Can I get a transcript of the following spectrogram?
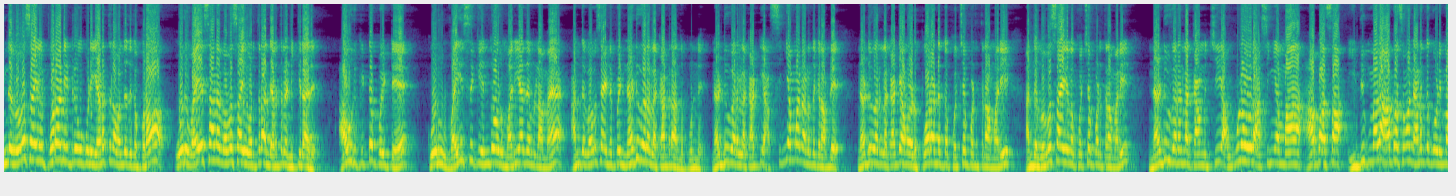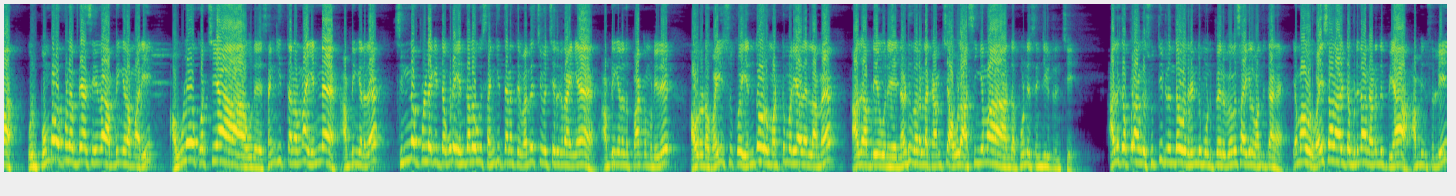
இந்த விவசாயிகள் போராடிட்டு இருக்கக்கூடிய இடத்துல வந்ததுக்கு அப்புறம் ஒரு வயசான விவசாயி ஒருத்தர் அந்த இடத்துல நிக்கிறாரு. அவர்கிட்ட போயிட்டு ஒரு வயசுக்கு எந்த ஒரு மரியாதையும் இல்லாம அந்த விவசாயிட்ட போய் நடுவரல காட்டுற அந்த பொண்ணு. நடுவரல காட்டி அசிங்கமா நடந்துக்கிற. அப்படியே நடுவரலை காட்டி அவங்களோட போராட்டத்தை கொச்சப்படுத்துற மாதிரி அந்த விவசாயிகளை கொச்சப்படுத்துற மாதிரி நடுவிரல காமிச்சு அவ்வளவு ஒரு அசிங்கமா ஆபாசா இதுக்கு மேல ஆபாசமா நடந்துக்க முடியுமா ஒரு பொம்பளை புள்ள எப்படியா செய்வ அப்படிங்கிற மாதிரி அவ்வளவு கொச்சையா ஒரு சங்கீத்தனம்னா என்ன அப்படிங்கறத சின்ன பிள்ளைகிட்ட கூட எந்த அளவுக்கு சங்கீத்தனத்தை விதைச்சு வச்சிருக்கிறாங்க அப்படிங்கறத பார்க்க முடியுது. அவரோட வயசுக்கோ எந்த ஒரு மட்டு மரியாதை இல்லாம அது அப்படியே ஒரு நடுவரல காமிச்சு அவ்வளோ அசிங்கமா அந்த பொண்ணு செஞ்சுக்கிட்டு இருந்துச்சு. அதுக்கப்புறம் அங்கே சுத்திட்டு இருந்த ஒரு ரெண்டு மூணு பேர் விவசாயிகள் வந்துட்டாங்க. ஏமா ஒரு வயசான ஆள்கிட்ட இப்படிதான் நடந்துப்பியா? அப்படின்னு சொல்லி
